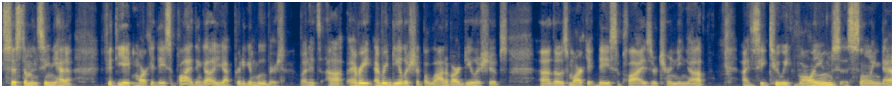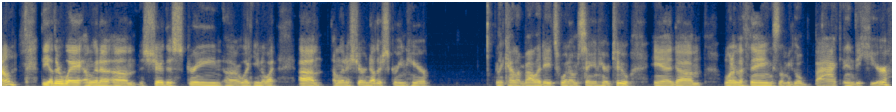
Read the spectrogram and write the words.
system and seen you had a 58 market day supply. I think oh you got pretty good movers but it's up. Every every dealership a lot of our dealerships uh, those market day supplies are trending up I see two week volumes slowing down. The other way, I'm going to um, share this screen. Uh, what you know what? Um, I'm going to share another screen here that kind of validates what I'm saying here too. And um, one of the things, let me go back into here.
